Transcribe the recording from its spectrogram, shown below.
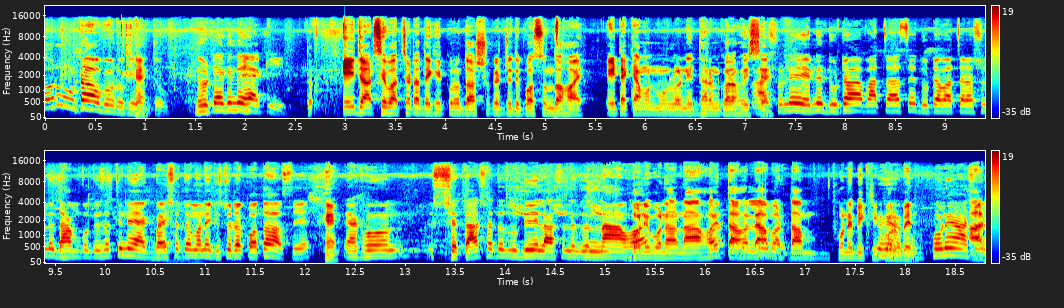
গরু ওটাও গরু কিন্তু। দুটা কিন্তু একই। তো এই জার্সি বাচ্চাটা দেখে কোনো দর্শকের যদি পছন্দ হয় এটা কেমন মূল্য নির্ধারণ করা হয়েছে? আসলে এনে দুটা বাচ্চা আছে দুটা বাচ্চার আসলে দাম বলতে চাচ্ছি না এক ভাইয়ের সাথে মানে কিছুটা কথা আছে। হ্যাঁ। এখন সে তার সাথে যদি আসলে যদি না হয় বনে বোনা না হয় তাহলে আবার দাম ফোনে বিক্রি হ্যাঁ, করবেন। ফোনে আর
